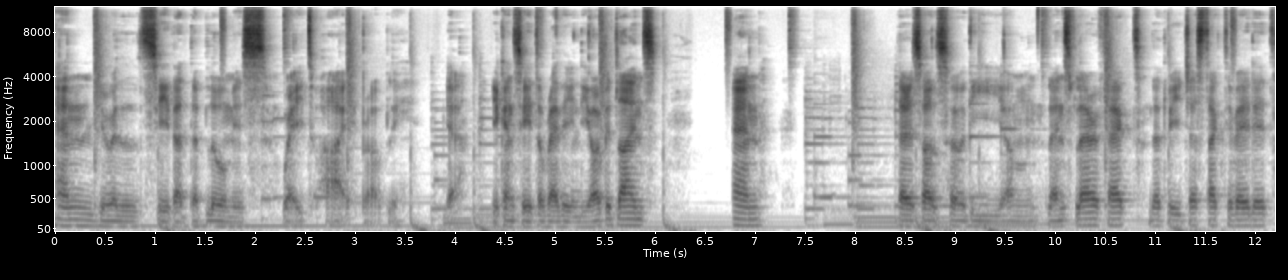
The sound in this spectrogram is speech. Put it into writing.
And you will see that the bloom is way too high, probably. Yeah, you can see it already in the orbit lines. And there's also the um, lens flare effect that we just activated.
